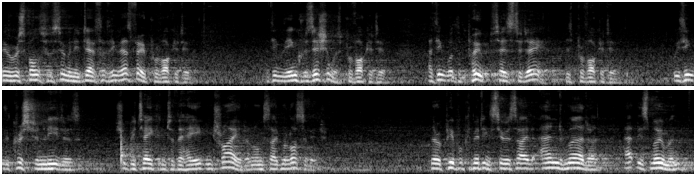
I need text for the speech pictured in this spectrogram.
They were responsible for so many deaths. I think that's very provocative. I think the Inquisition was provocative. I think what the Pope says today is provocative. We think the Christian leaders should be taken to The Hague and tried alongside Milosevic. There are people committing suicide and murder at this moment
